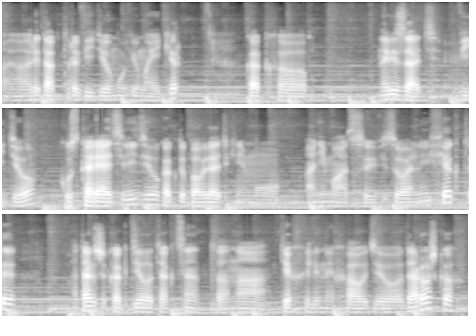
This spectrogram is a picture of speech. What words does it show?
э, редактора видео Movie Maker, как э, нарезать видео, ускорять видео, как добавлять к нему анимацию и визуальные эффекты, а также как делать акцент на тех или иных аудиодорожках –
